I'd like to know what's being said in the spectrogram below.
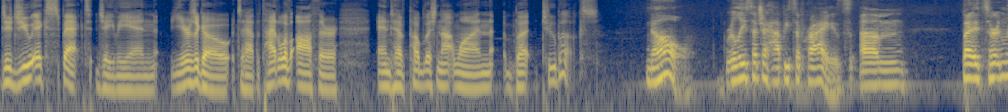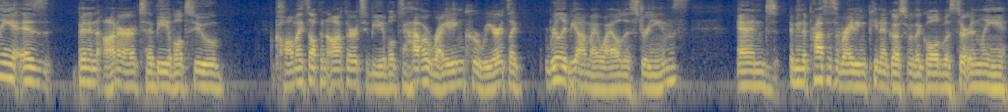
Did you expect JVN years ago to have the title of author and have published not one, but two books? No, really such a happy surprise. Um, but it certainly has been an honor to be able to call myself an author, to be able to have a writing career. It's like really beyond my wildest dreams. And I mean, the process of writing Peanut Goes for the Gold was certainly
